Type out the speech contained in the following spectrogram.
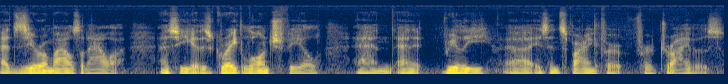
at zero miles an hour, and so you get this great launch feel, and and it really uh, is inspiring for for drivers.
